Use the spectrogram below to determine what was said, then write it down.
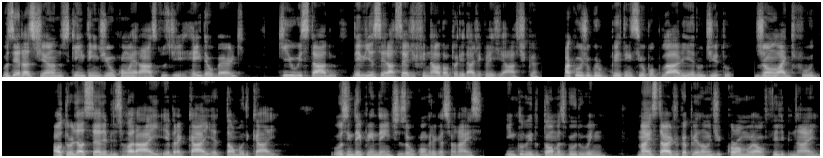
os erastianos, que entendiam com Erastus de Heidelberg que o Estado devia ser a sede final da autoridade eclesiástica, a cujo grupo pertencia o popular e erudito John Lightfoot, autor das célebres Horai, Hebraicai e Talmudicae, os independentes ou congregacionais, incluindo Thomas Goodwin, mais tarde o capelão de Cromwell Philip Nye,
